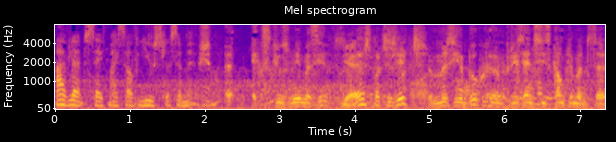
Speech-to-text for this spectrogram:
I've learned to save myself useless emotion. Excuse me, monsieur. Yes, what is it? Monsieur Bouc uh, presents his compliments. Uh,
